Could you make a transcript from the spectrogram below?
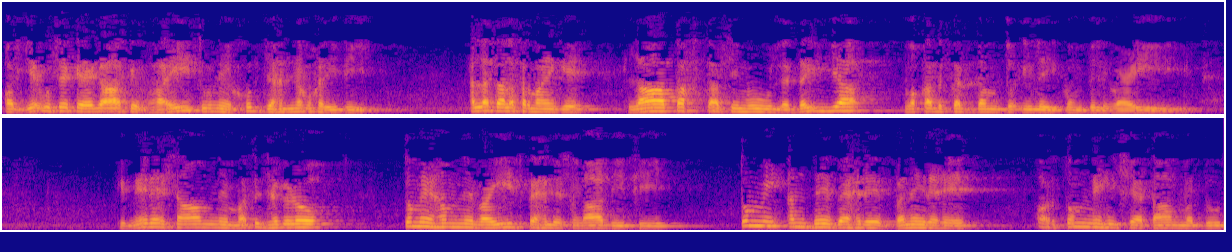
اور یہ اسے کہے گا کہ بھائی تو نے خود جہنم خریدی۔ اللہ تعالیٰ فرمائیں گے، لا تختصموا لدي وقد قدمت اليكم بالوعید۔ کہ میرے سامنے مت جھگڑو، تمہیں ہم نے وعید پہلے سنا دی تھی، تم ہی اندھے بہرے بنے رہے۔ اور تم نے ہی شیطان مردود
